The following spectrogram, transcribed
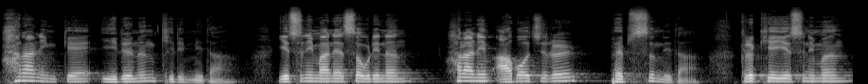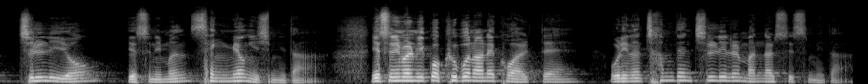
하나님께 이르는 길입니다. 예수님 안에서 우리는 하나님 아버지를 뵙습니다. 그렇기에 예수님은 진리요, 예수님은 생명이십니다. 예수님을 믿고 그분 안에 거할 때 우리는 참된 진리를 만날 수 있습니다.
